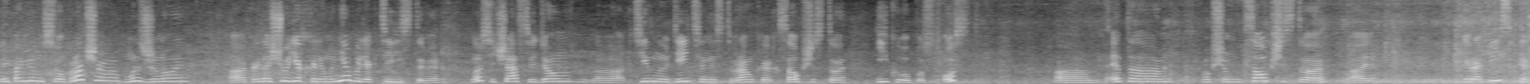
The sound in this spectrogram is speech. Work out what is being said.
Ну и помимо всего прочего, мы с женой а, когда еще уехали, мы не были активистами, но сейчас ведем а, активную деятельность в рамках сообщества Ost. А, это, в общем, сообщество а, европейское,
